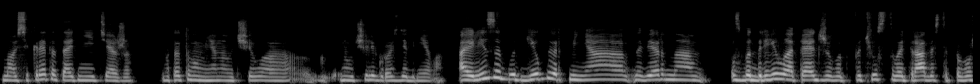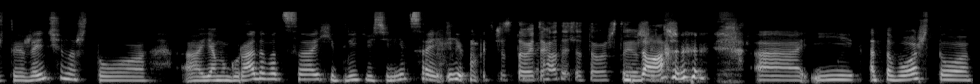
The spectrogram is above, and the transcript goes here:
но секреты это одни и те же. Вот этому меня научила, научили «Грозди гнева». А Элизабет Гилберт меня, наверное, взбодрила, опять же, вот почувствовать радость от того, что я женщина, что а, я могу радоваться, хитрить, веселиться. И... Почувствовать радость от того, что я да. женщина. а, и от того, что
